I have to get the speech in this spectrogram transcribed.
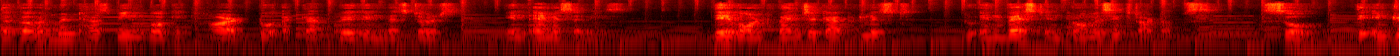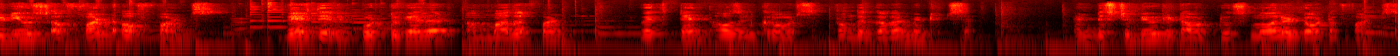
the government has been working hard to attract big investors in MSMEs. They want venture capitalists to invest in promising startups. So, they introduced a fund of funds where they will put together a mother fund with 10,000 crores from the government itself and distribute it out to smaller daughter funds.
